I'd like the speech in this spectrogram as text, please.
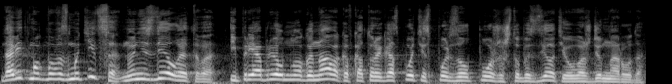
Давид мог бы возмутиться, но не сделал этого и приобрел много навыков, которые Господь использовал позже, чтобы сделать его вождем народа.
